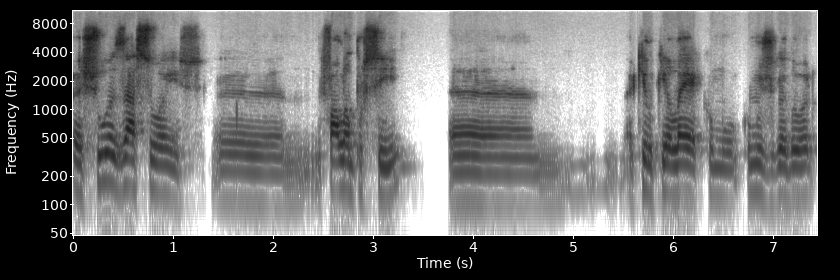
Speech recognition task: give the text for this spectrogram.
as suas ações uh, falam por si, aquilo que ele é como, como jogador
